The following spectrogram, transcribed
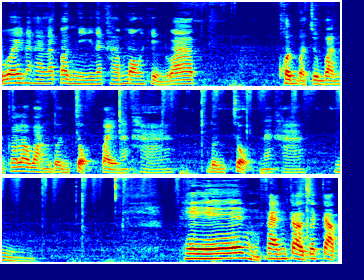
ด้วยนะคะและตอนนี้นะคะ มองเห็นว่าคนปัจจุบันก็ระวังโดนจกไปนะคะโดนจกนะคะ อืมเพลงแฟนเก่าจะกลับ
